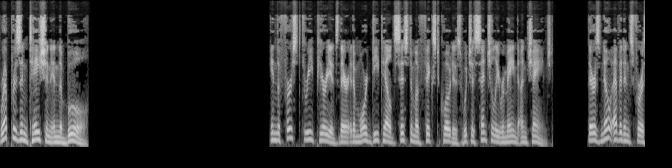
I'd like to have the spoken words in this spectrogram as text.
Representation in the boule In the first three periods there it a more detailed system of fixed quotas which essentially remained unchanged. There is no evidence for a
